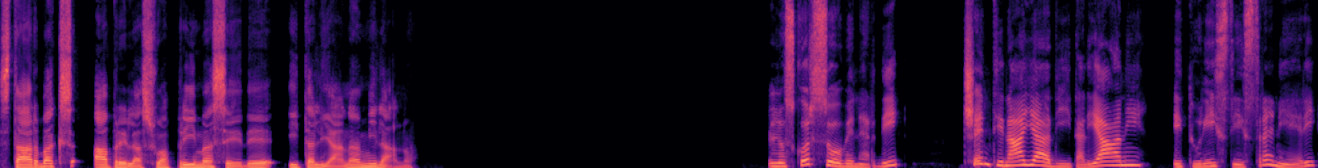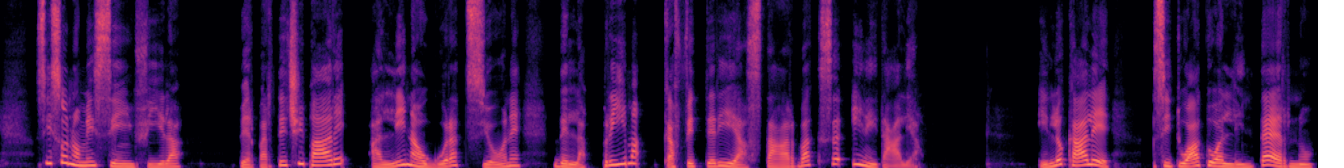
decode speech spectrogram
Starbucks apre la sua prima sede italiana a Milano. Lo scorso venerdì centinaia di italiani e turisti stranieri si sono messi in fila per partecipare all'inaugurazione della prima caffetteria Starbucks in Italia. Il locale, situato all'interno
